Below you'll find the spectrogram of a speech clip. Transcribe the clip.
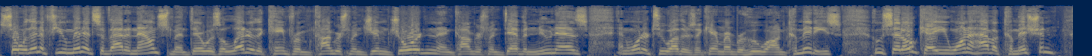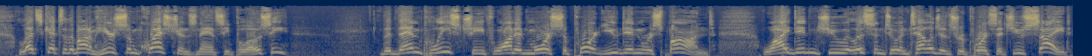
So within a few minutes of that announcement, there was a letter that came from Congressman Jim Jordan and Congressman Devin Nunes and one or two others, I can't remember who, on committees, who said, okay, you want to have a commission? Let's get to the bottom. Here's some questions, Nancy Pelosi. The then police chief wanted more support. You didn't respond. Why didn't you listen to intelligence reports that you cite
